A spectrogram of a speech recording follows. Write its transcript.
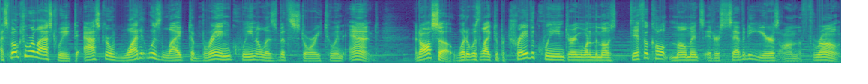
I spoke to her last week to ask her what it was like to bring Queen Elizabeth's story to an end and also what it was like to portray the Queen during one of the most difficult moments in her 70 years on the throne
